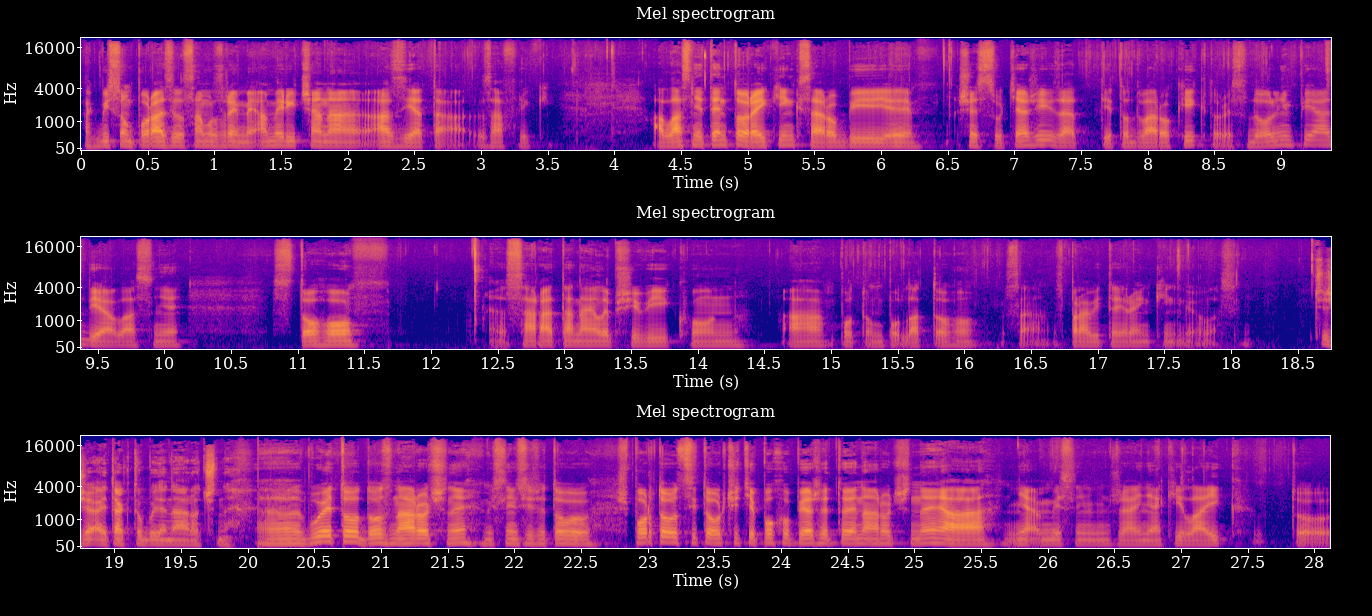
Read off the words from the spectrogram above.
Ak by som porazil samozrejme Američana, Aziata z Afriky. A vlastne tento ranking sa robí, je 6 súťaží za tieto dva roky, ktoré sú do Olympiády a vlastne z toho sa ráta najlepší výkon a potom podľa toho sa spraví tej ranking vlastne. Čiže aj tak to bude náročné? Uh, bude to dosť náročné. Myslím si, že to športovci to určite pochopia, že to je náročné a ne, myslím, že aj nejaký laik to,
